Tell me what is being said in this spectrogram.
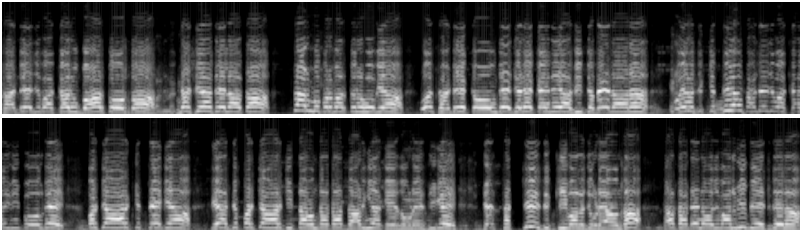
ਸਾਡੇ ਜਵਾਕਾਂ ਨੂੰ ਬਾਹਰ ਤੋਰਤਾ ਨਸ਼ਿਆਂ ਤੇ ਲਾਤਾ ਧਰਮ ਪਰਿਵਰਤਨ ਹੋ ਗਿਆ। ਉਹ ਸਾਡੇ ਕੌਮ ਦੇ ਜਿਹੜੇ ਕਹਿੰਦੇ ਆ, ਅਸੀਂ ਜਥੇਦਾਰ ਆ, ਓਏ ਅੱਜ ਕਿੱਥੇ ਆ? ਸਾਡੇ ਜਵਾਕਾਂ ਲਈ ਨਹੀਂ ਬੋਲਦੇ। ਪ੍ਰਚਾਰ ਕਿੱਥੇ ਗਿਆ? ਜੇ ਅੱਜ ਪ੍ਰਚਾਰ ਕੀਤਾ ਹੁੰਦਾ ਤਾਂ ਦਾੜੀਆਂ ਕੇਸ ਹੋਣੇ ਸੀਗੇ। ਜੇ ਸੱਚੀ ਸਿੱਖੀ ਵੱਲ ਜੋੜਿਆ ਹੁੰਦਾ, ਤਾਂ ਸਾਡੇ ਨੌਜਵਾਨ ਵੀ ਵੇਚਦੇ ਨਾ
